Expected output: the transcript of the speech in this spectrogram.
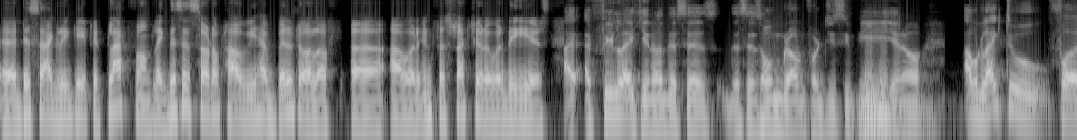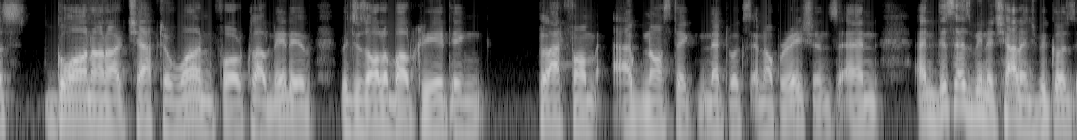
uh, disaggregated platforms. Like this is sort of how we have built all of uh, our infrastructure over the years. I, I, feel like you know this is this is home ground for GCP. Mm-hmm. You know, I would like to first go on on our chapter one for cloud native, which is all about creating platform agnostic networks and operations and and this has been a challenge because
